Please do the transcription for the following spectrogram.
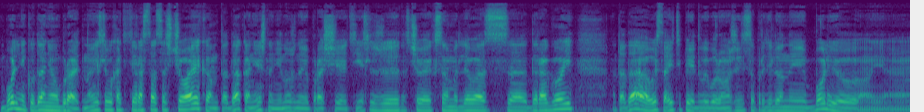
Боль никуда не убрать, но если вы хотите расстаться с человеком, тогда, конечно, не нужно ее прощать. Если же этот человек самый для вас э, дорогой, тогда вы стоите перед выбором жить с определенной болью, э,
